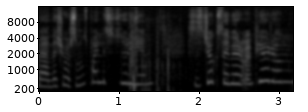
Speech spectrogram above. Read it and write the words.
Ben de şorsumu paylaştırayım. Sizi çok seviyorum. Öpüyorum.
